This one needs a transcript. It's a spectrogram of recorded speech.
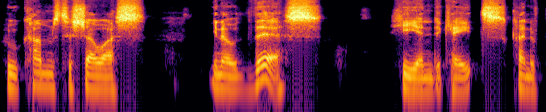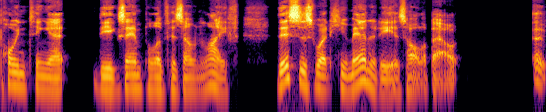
who comes to show us, you know, this, he indicates, kind of pointing at the example of his own life. This is what humanity is all about. Uh,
